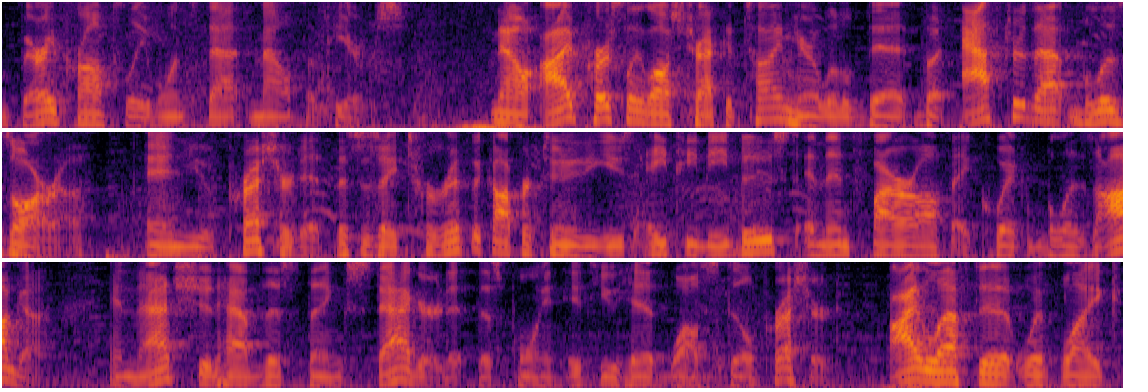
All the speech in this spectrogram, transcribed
very promptly once that mouth appears. Now, I personally lost track of time here a little bit, but after that Blizzara, and you've pressured it, this is a terrific opportunity to use ATB boost and then fire off a quick Blizzaga. And that should have this thing staggered at this point if you hit while still pressured. I left it with like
